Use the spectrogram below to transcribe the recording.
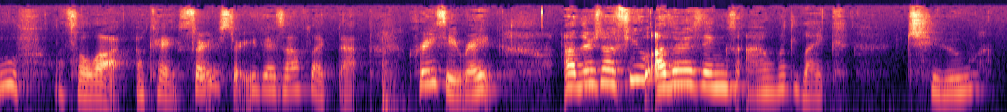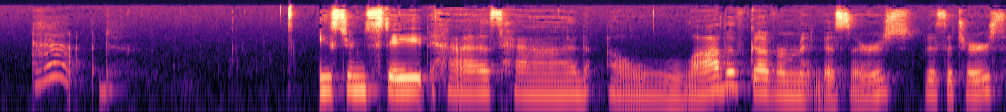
oof, that's a lot. Okay, sorry to start you guys off like that. Crazy, right? Uh, there's a few other things I would like to add. Eastern State has had a lot of government visitors, visitors,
